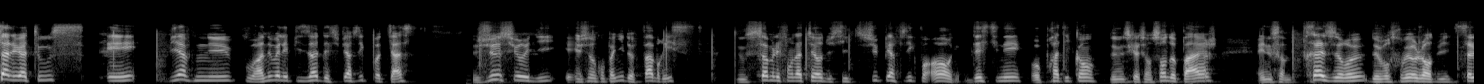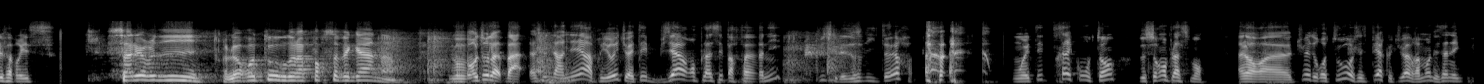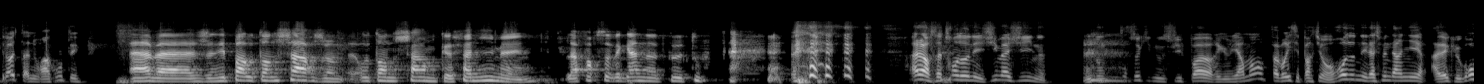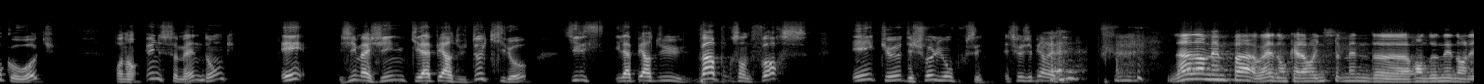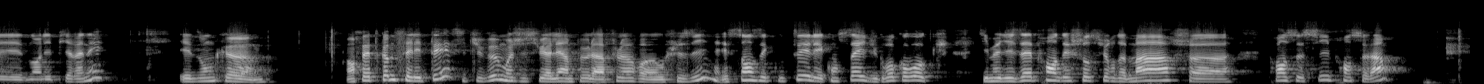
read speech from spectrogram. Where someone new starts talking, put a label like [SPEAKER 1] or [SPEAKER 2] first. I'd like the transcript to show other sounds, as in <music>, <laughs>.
[SPEAKER 1] Salut à tous et bienvenue pour un nouvel épisode des Superphysique Podcast. Je suis Rudy et je suis en compagnie de Fabrice. Nous sommes les fondateurs du site superphysique.org destiné aux pratiquants de musculation sans dopage et nous sommes très heureux de vous retrouver aujourd'hui. Salut Fabrice.
[SPEAKER 2] Salut Rudy, le retour de la force vegan.
[SPEAKER 1] Le retour la, bah, la semaine dernière, a priori, tu as été bien remplacé par Fanny puisque les auditeurs <coughs> ont été très contents de ce remplacement. Alors, euh, tu es de retour. J'espère que tu as vraiment des anecdotes à nous raconter.
[SPEAKER 2] Ah bah, je n'ai pas autant de charge, autant de charme que Fanny, mais la force vegan peut tout. <laughs>
[SPEAKER 1] Alors, cette randonnée, j'imagine. Donc, pour ceux qui ne nous suivent pas régulièrement, Fabrice est parti en randonnée la semaine dernière avec le gros co-walk pendant une semaine, donc. Et j'imagine qu'il a perdu 2 kilos, qu'il il a perdu 20% de force et que des cheveux lui ont poussé. Est-ce que j'ai bien raison? <laughs>
[SPEAKER 2] Non, non, même pas. Ouais, donc alors une semaine de randonnée dans les, dans les Pyrénées. Et donc, euh, en fait, comme c'est l'été, si tu veux, moi je suis allé un peu la fleur euh, au fusil et sans écouter les conseils du gros Kowok qui me disait prends des chaussures de marche, euh, prends ceci, prends cela.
